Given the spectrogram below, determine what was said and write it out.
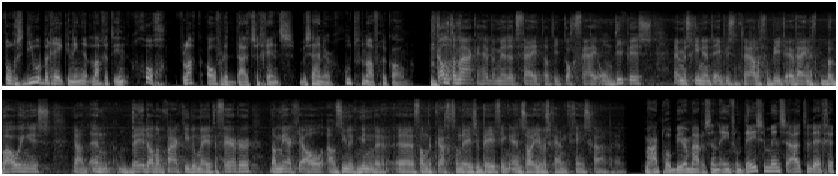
Volgens nieuwe berekeningen lag het in Gog, vlak over de Duitse grens. We zijn er goed vanaf gekomen. Het kan te maken hebben met het feit dat hij toch vrij ondiep is... en misschien in het epicentrale gebied er weinig bebouwing is. Ja, en ben je dan een paar kilometer verder... dan merk je al aanzienlijk minder uh, van de kracht van deze beving... en zal je waarschijnlijk geen schade hebben. Maar probeer maar eens aan een van deze mensen uit te leggen...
